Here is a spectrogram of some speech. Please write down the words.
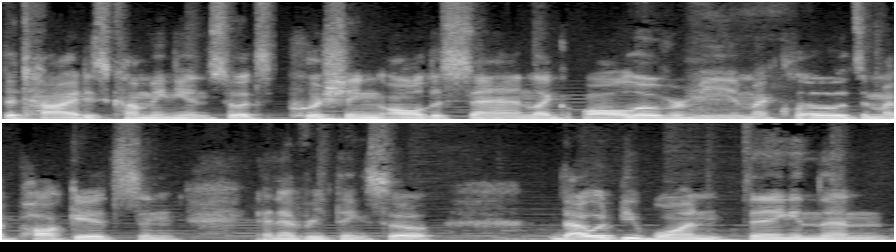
the tide is coming in, so it's pushing all the sand like all over me and my clothes and my pockets and and everything. So that would be one thing, and then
